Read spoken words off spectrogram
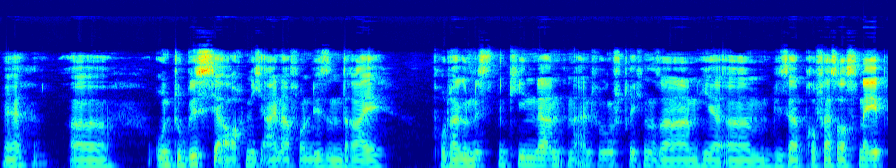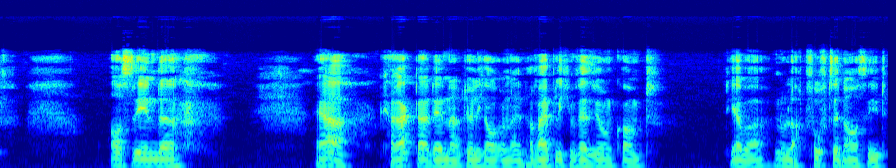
Ja, äh, und du bist ja auch nicht einer von diesen drei Protagonistenkindern in Anführungsstrichen, sondern hier ähm, dieser Professor Snape aussehende, ja, Charakter, der natürlich auch in einer weiblichen Version kommt, die aber 0815 aussieht.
